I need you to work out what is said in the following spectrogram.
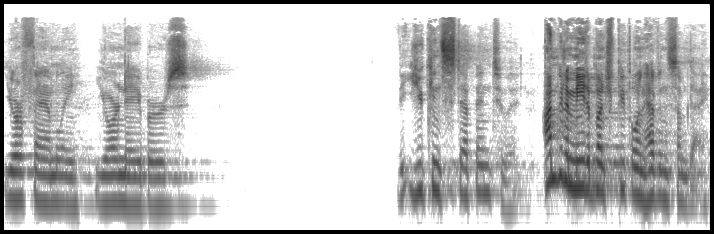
your family, your neighbors, that you can step into it. I'm going to meet a bunch of people in heaven someday.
